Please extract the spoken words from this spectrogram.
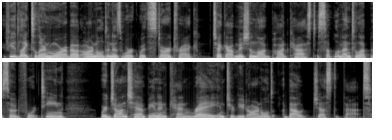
If you'd like to learn more about Arnold and his work with Star Trek, check out Mission Log Podcast Supplemental Episode 14, where John Champion and Ken Ray interviewed Arnold about just that.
